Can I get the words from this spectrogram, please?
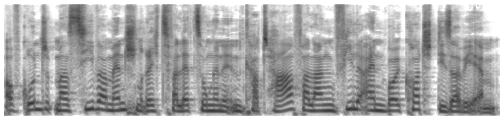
Aufgrund massiver Menschenrechtsverletzungen in Katar verlangen viele einen Boykott dieser WM.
